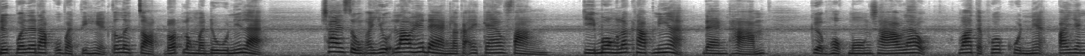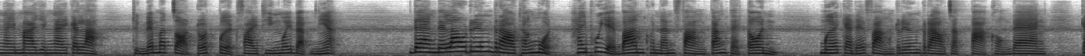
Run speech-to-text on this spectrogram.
นึกว่าได้รับอุบัติเหตุก็เลยจอดรถลงมาดูนี่แหละ ชายสูงอายุเล่าให้แดงแล้วก็ไอ้แก้วฟัง กี่โมงแล้วครับเนี่ย แดงถาม เกือบ6โมงเช้าแล้ว ว่าแต่พวกคุณเนี่ยไปยังไงมายังไงกันล่ะ ถึงได้มาจอดรถเปิดไฟทิ้งไว้แบบเนี้ยแดงได้เล่าเรื่องราวทั้งหมดให้ผู้ใหญ่บ้านคนนั้นฟังตั้งแต่ต้น เมื่อแกได้ฟังเรื่องราวจากปากของแดง แก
